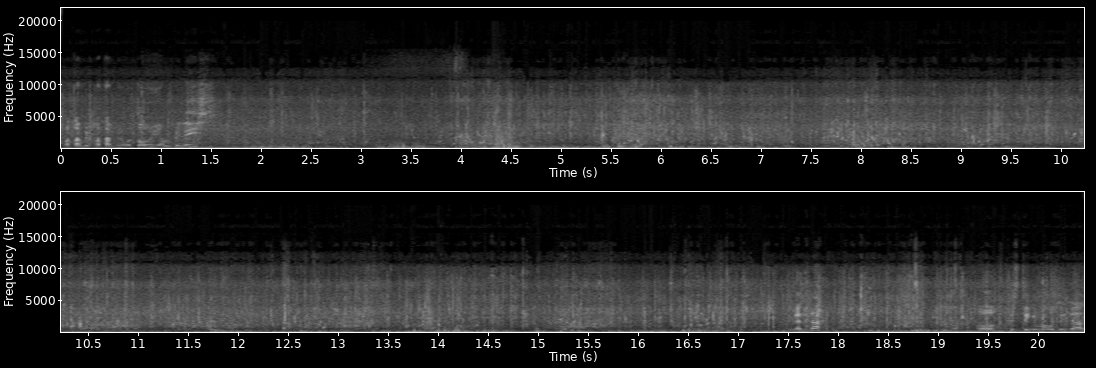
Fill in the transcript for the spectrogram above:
Patabi-patabi Utoy, ang bilis. Ganda. Testingin mo utoy dyan.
